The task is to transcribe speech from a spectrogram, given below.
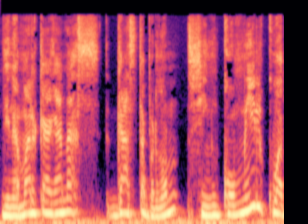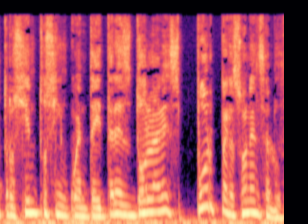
Dinamarca gana, gasta, perdón, 5.453 dólares por persona en salud.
